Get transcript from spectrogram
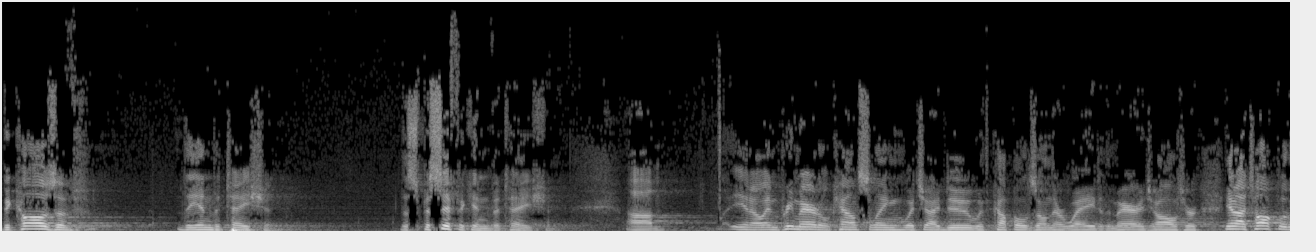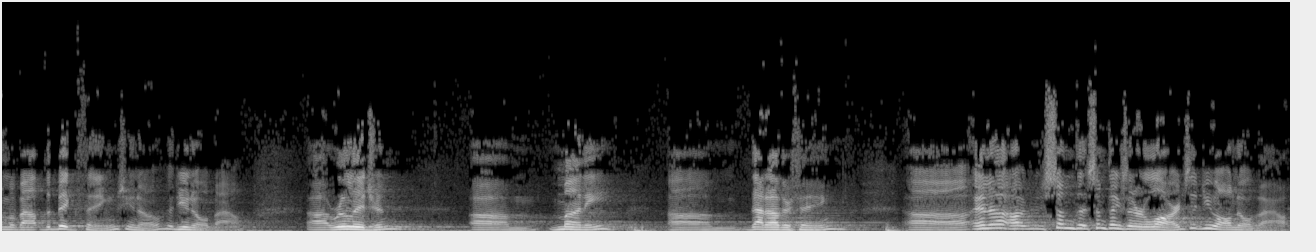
because of the invitation, the specific invitation. Um, you know, in premarital counseling, which I do with couples on their way to the marriage altar, you know, I talk with them about the big things, you know, that you know about uh, religion, um, money, um, that other thing, uh, and uh, some, some things that are large that you all know about.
